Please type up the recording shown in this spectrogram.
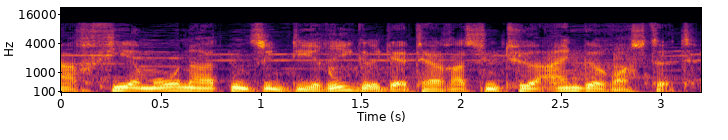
Nach vier Monaten sind die Riegel der Terrassentür eingerostet.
